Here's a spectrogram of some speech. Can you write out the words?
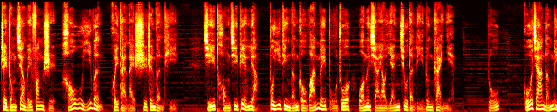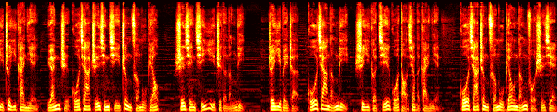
这种降维方式毫无疑问会带来失真问题，即统计变量。不一定能够完美捕捉我们想要研究的理论概念，如国家能力这一概念原指国家执行其政策目标、实现其意志的能力。这意味着国家能力是一个结果导向的概念，国家政策目标能否实现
